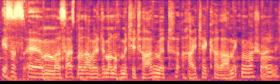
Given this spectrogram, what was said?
Ist es, ähm, das heißt, man arbeitet immer noch mit Titan, mit Hightech-Keramiken wahrscheinlich?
